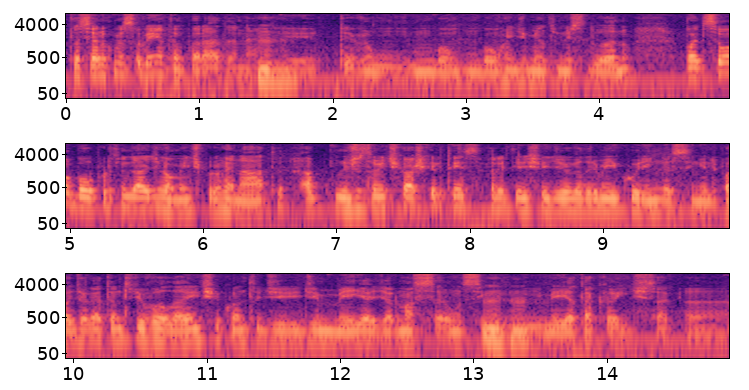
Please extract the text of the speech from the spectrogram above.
Tassiano começou bem a temporada, né? Uhum. Teve um, um bom, um bom rendimento no início do ano. Pode ser uma boa oportunidade realmente pro Renato. A- Justamente porque eu acho que ele tem essa característica de jogador meio coringa, assim. Ele pode jogar tanto de volante quanto de, de meia de armação, assim, Uhum. e meio atacante, sabe? Ah,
